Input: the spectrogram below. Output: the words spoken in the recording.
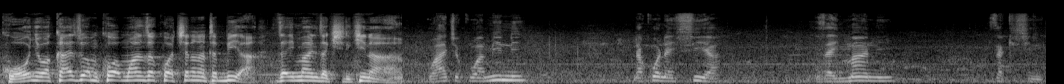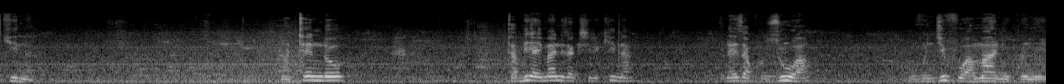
kuwaonya wakazi wa mkoa wa Mwanza kuachana na tabia za imani za kishirikina, waache kuamini na kuwa na hisia za imani za kishirikina. Matendo, tabia imani za kishirikina inaweza kuzua uvunjifu wa amani kwenye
